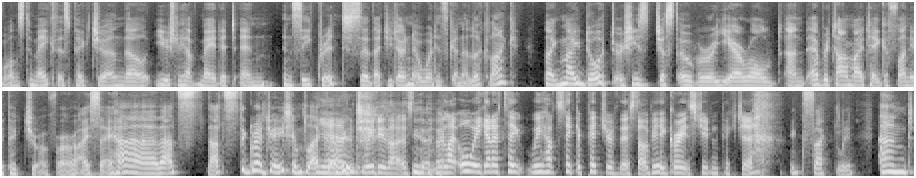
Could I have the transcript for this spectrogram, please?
ones to make this picture and they'll usually have made it in in secret so that you don't know what it's going to look like like my daughter, she's just over a year old, and every time I take a funny picture of her, I say, "Ah, that's that's the graduation placard." Yeah, we do that. As, Yeah. We're like, oh, we gotta take, we have to take a picture of this. That would be a great student picture. exactly. And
